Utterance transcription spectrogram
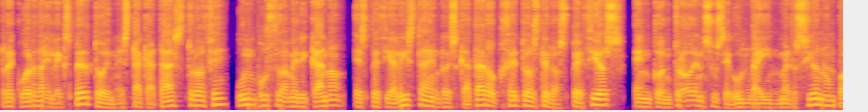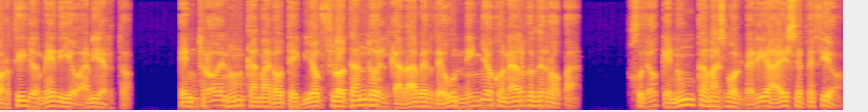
recuerda el experto en esta catástrofe, un buzo americano, especialista en rescatar objetos de los pecios, encontró en su segunda inmersión un portillo medio abierto. Entró en un camarote y vio flotando el cadáver de un niño con algo de ropa. Juró que nunca más volvería a ese pecio.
